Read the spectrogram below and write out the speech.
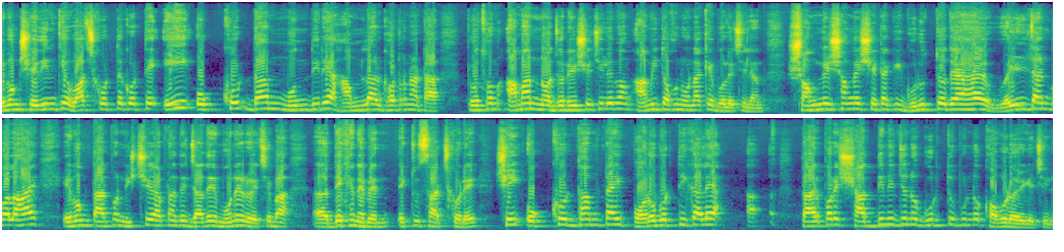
এবং সেদিনকে ওয়াচ করতে করতে এই অক্ষরধাম মন্দিরে হামলার ঘটনাটা প্রথম আমার নজরে এসেছিল এবং আমি তখন ওনাকে বলেছিলাম, সঙ্গে সঙ্গে সেটাকে গুরুত্ব দেওয়া হয় ওয়েল ডান বলা হয় এবং তারপর নিশ্চয়ই আপনাদের যাদের মনে রয়েছে বা দেখে নেবেন একটু সার্চ করে, সেই অক্ষরধামটাই পরবর্তীকালে তারপরে সাত দিনের জন্য গুরুত্বপূর্ণ খবর হয়ে গেছিল।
